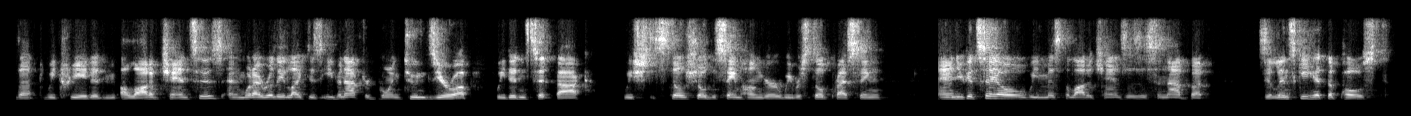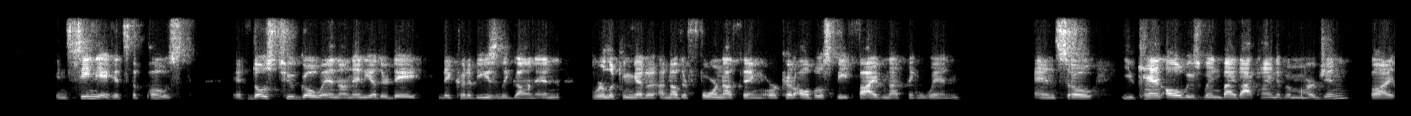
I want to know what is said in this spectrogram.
that we created a lot of chances. And what I really liked is even after going 2 0 up, we didn't sit back. We still showed the same hunger. We were still pressing. And you could say, oh, we missed a lot of chances, this and that. But Zielinski hit the post. Insigne hits the post. If those two go in on any other day, they could have easily gone in. We're looking at a, another four nothing, or could almost be five nothing win. And so you can't always win by that kind of a margin, but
